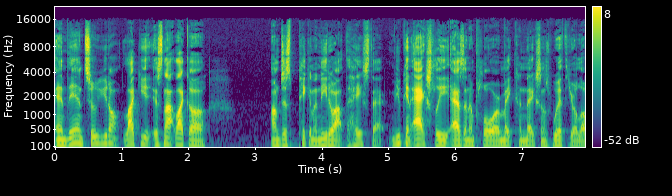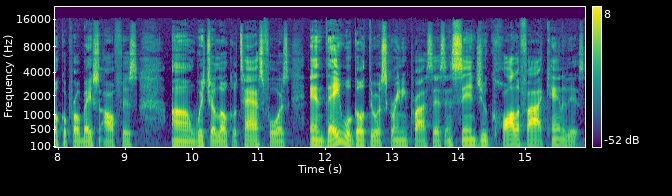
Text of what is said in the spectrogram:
and then too, you don't like you. It's not like a I'm just picking a needle out the haystack. You can actually, as an employer, make connections with your local probation office, um, with your local task force, and they will go through a screening process and send you qualified candidates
